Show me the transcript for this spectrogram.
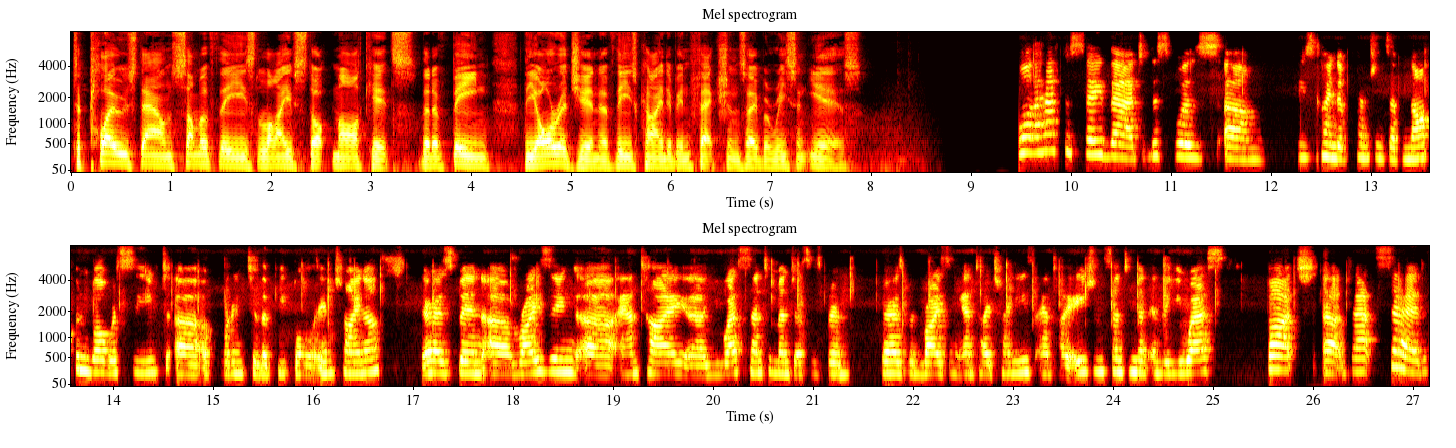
to close down some of these livestock markets that have been the origin of these kind of infections over recent years? Well, I have to say that this was um, these kind of tensions have not been well received uh, according to the people in China. There has been a rising uh, anti-U.S. sentiment, just as been there has been rising anti-Chinese, anti-Asian sentiment in the U.S. But uh, that said,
